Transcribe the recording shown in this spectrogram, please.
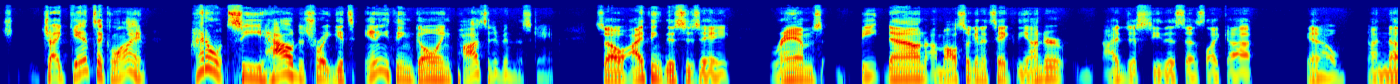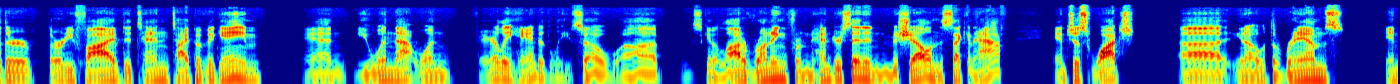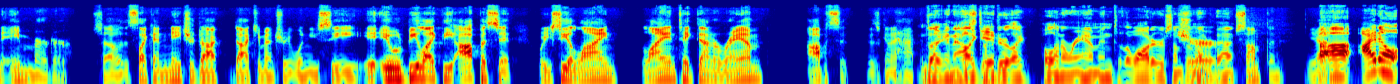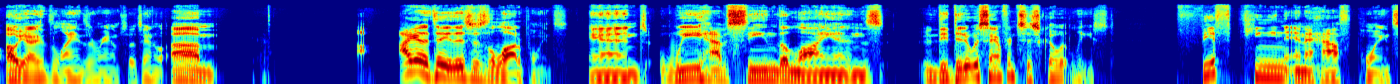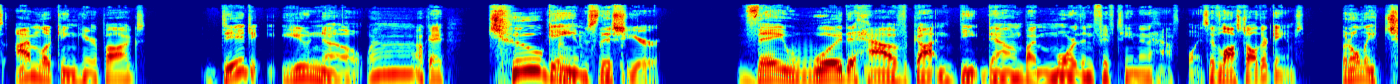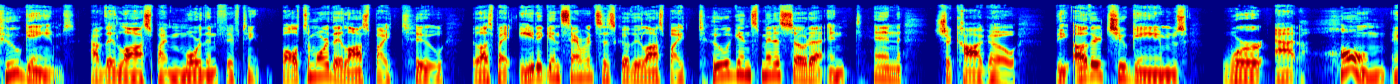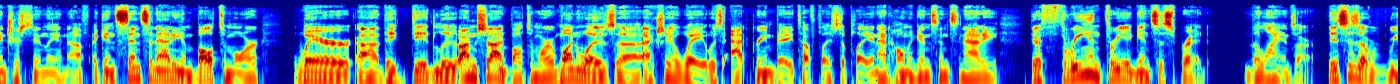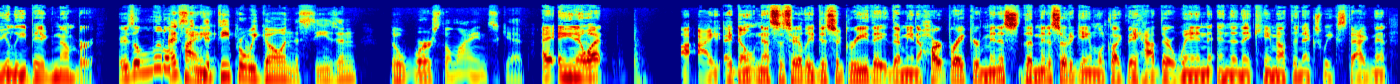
gigantic line. I don't see how Detroit gets anything going positive in this game. So I think this is a Rams beat down. I'm also going to take the under. I just see this as like a, you know, another 35 to 10 type of a game and you win that one fairly handedly. So uh let's get a lot of running from Henderson and Michel in the second half and just watch uh you know the Rams in a murder. So it's like a nature doc documentary when you see it, it would be like the opposite where you see a lion lion take down a ram opposite is going to happen. Like an alligator, like pulling a ram into the water or something sure, like that. Something. Yeah. Uh, I don't. Oh yeah, the lions and rams. So it's animal. Um, I got to tell you, this is a lot of points, and we have seen the Lions. They did it with San Francisco at least. 15 and a half points. I'm looking here, Boggs. Did you know? Well, okay. Two games this year they would have gotten beat down by more than 15 and a half points. They've lost all their games, but only two games have they lost by more than 15. Baltimore, they lost by two. They lost by eight against San Francisco. They lost by two against Minnesota and 10 Chicago. The other two games were at home, interestingly enough, against Cincinnati and Baltimore where uh, they did lose. I'm not in Baltimore. One was uh, actually away. It was at Green Bay, tough place to play, and at home against Cincinnati. They're three and three against the spread. The Lions are. This is a really big number. There's a little tiny. I tiny. think the deeper we go in the season, the worse the Lions get. I, and you know what? I, I don't necessarily disagree. They, I mean, a heartbreaker. The Minnesota game looked like they had their win, and then they came out the next week stagnant.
